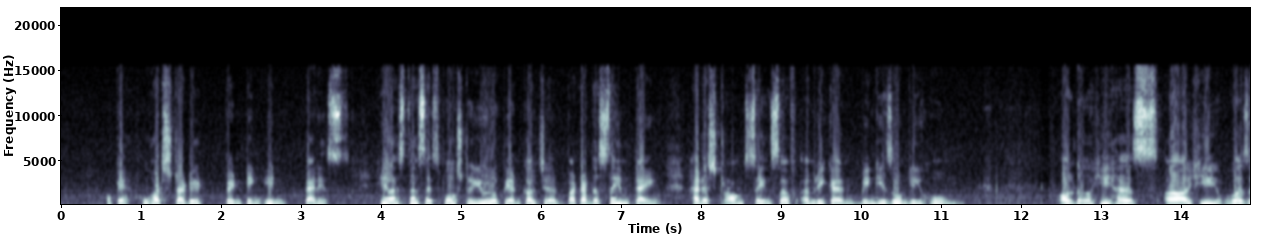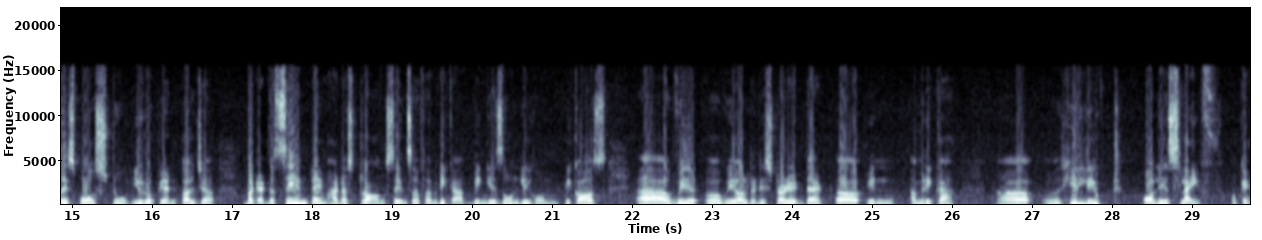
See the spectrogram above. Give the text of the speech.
okay who had studied painting in Paris. He was thus exposed to European culture but at the same time had a strong sense of American being his only home. Although he has uh, he was exposed to European culture but at the same time had a strong sense of America being his only home because uh, we uh, we already studied that uh, in America uh, he lived all his life okay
